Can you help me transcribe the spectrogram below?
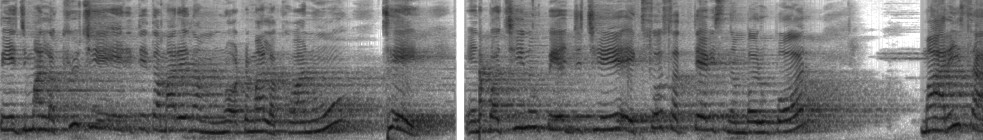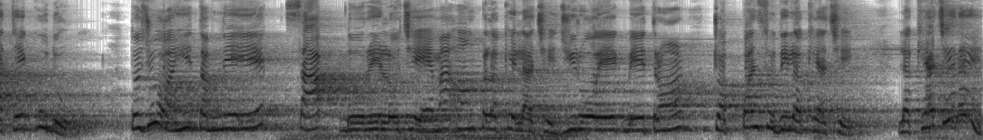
પેજમાં લખ્યું છે, એ રીતે તમારે નોટમાં લખવાનું છે. એના પછીનું પેજ છે એકસો સત્યાવીસ નંબર ઉપર, મારી સાથે કૂદો. તો જો અહીં તમને એક સાપ દોરેલો છે, એમાં અંક લખેલા છે, જીરો, એક, બે, ત્રણ ચોપન સુધી લખ્યા છે. લખ્યા છે ને?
